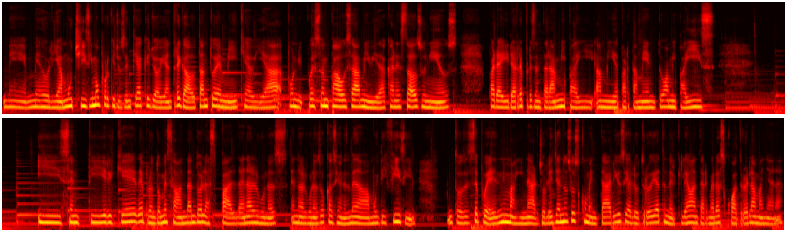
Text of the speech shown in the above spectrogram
me, me, dolía muchísimo porque yo sentía que yo había entregado tanto de mí, que había puesto en pausa mi vida acá en Estados Unidos para ir a representar a mi país, a mi departamento, a mi país y sentir que de pronto me estaban dando la espalda en algunas, en algunas ocasiones me daba muy difícil. Entonces se pueden imaginar, yo leyendo esos comentarios y al otro día tener que levantarme a las 4 de la mañana.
